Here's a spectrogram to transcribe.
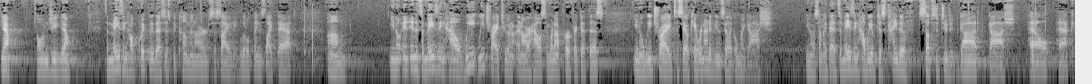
Yeah, OMG, yeah. It's amazing how quickly that's just become in our society, little things like that. Um, you know, and, and, it's amazing how we, we try to in, in our house, and we're not perfect at this, you know, we try to say, okay, we're not even going to say, like, oh my gosh, you know, or something like that. It's amazing how we have just kind of substituted God, gosh, hell, heck,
